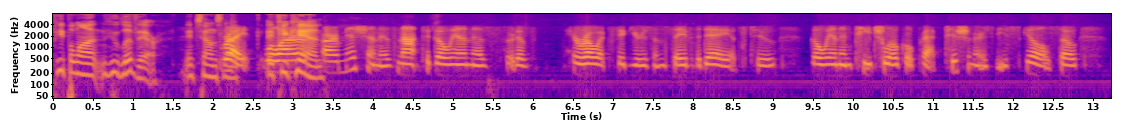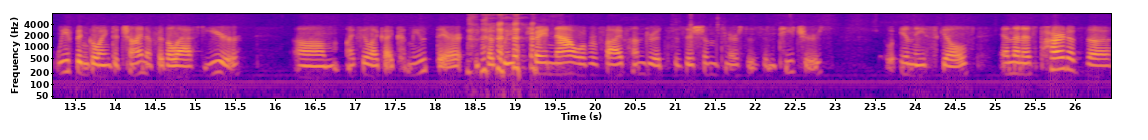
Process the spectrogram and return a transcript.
people on who live there. It sounds like right. Well, if you our, can. Our mission is not to go in as sort of heroic figures and save the day. It's to go in and teach local practitioners these skills. So we've been going to China for the last year um, I feel like I commute there because we've trained now over 500 physicians, nurses, and teachers in these skills. And then, as part of the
